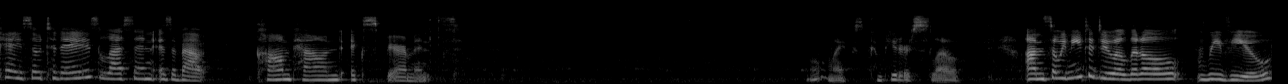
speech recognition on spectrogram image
Okay, so today's lesson is about compound experiments. Oh, my computer's slow. Um, so we need to do a little review,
